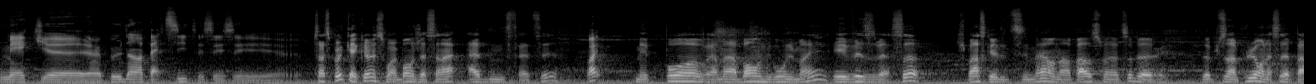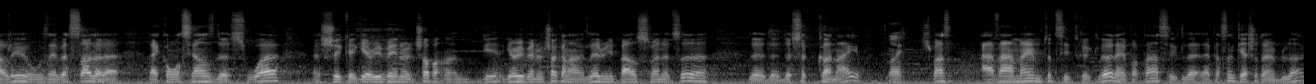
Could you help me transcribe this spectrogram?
mais qui a un peu d'empathie. euh, Ça se peut que quelqu'un soit un bon gestionnaire administratif, Ouais. mais pas vraiment bon au niveau humain, et vice-versa. Je pense que ultimement, on en parle souvent de ça, de, de plus en plus, on essaie de parler aux investisseurs de la, la conscience de soi. Euh, Je sais que Gary Vaynerchuk, en, Gary Vaynerchuk en anglais, lui, parle souvent de ça, hein, de, de- de se connaître. Ouais. Je pense, avant même tous ces trucs-là, l'important, c'est que la, la personne qui achète un bloc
